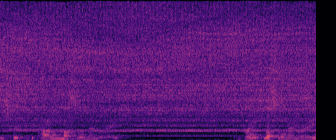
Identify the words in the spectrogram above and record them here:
is for it to become muscle memory. Because when it's muscle memory,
